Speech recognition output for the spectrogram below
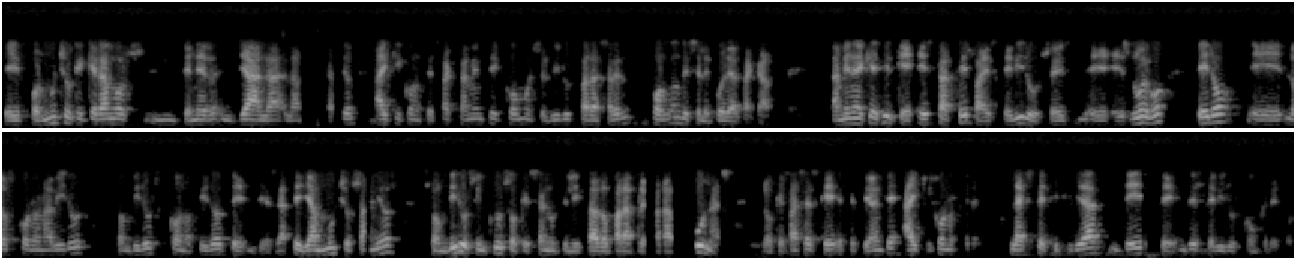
eh, por mucho que queramos tener ya la, la hay que conocer exactamente cómo es el virus para saber por dónde se le puede atacar. También hay que decir que esta cepa, este virus, es, eh, nuevo, pero eh, los coronavirus son virus conocidos desde hace ya muchos años, son virus incluso que se han utilizado para preparar vacunas. Lo que pasa es que efectivamente hay que conocer la especificidad de este, este virus concreto.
